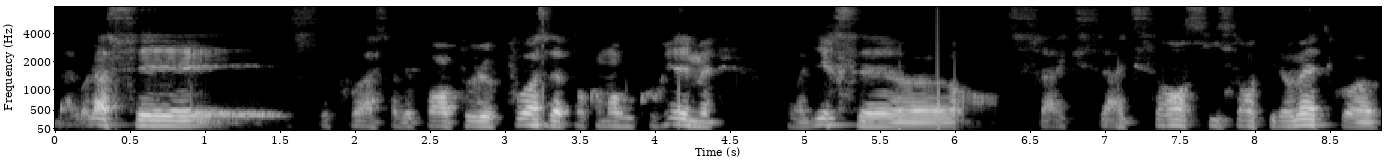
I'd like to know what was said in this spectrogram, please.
bah voilà, c'est quoi? Ça dépend un peu le poids, ça dépend comment vous courez, mais on va dire c'est euh, 500, 600 km, quoi.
